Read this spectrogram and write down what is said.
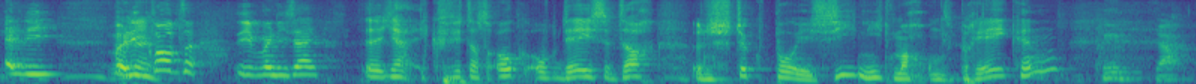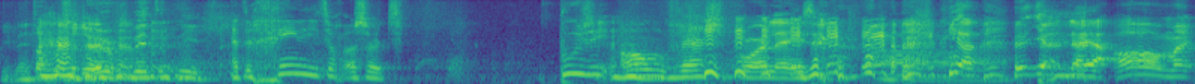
En die, maar die kwam er, die, maar die zei... eh, ja, ik vind dat ook op deze dag een stuk poëzie niet mag ontbreken. Ja, je bent ambassadeur, verbindt het niet. En toen ging hij toch een soort poesie-alm vers voorlezen. ja, ja, nou ja, oh, maar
